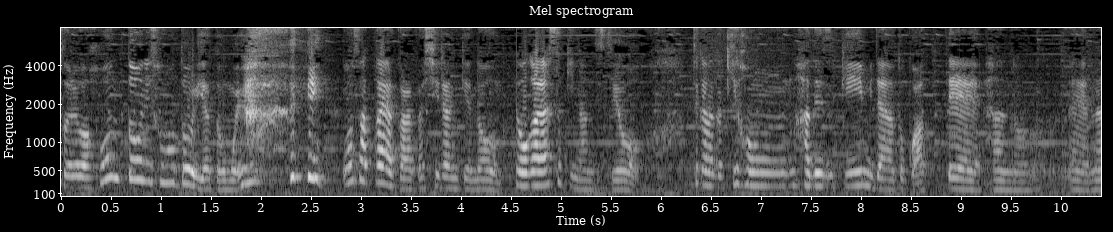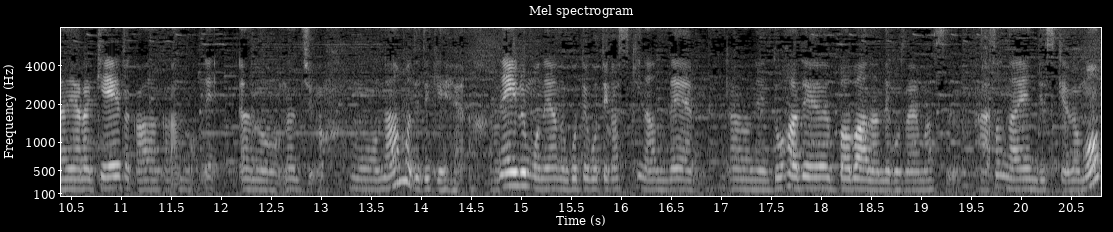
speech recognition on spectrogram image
それは本当にその通りやと思います。大阪やからか知らんけど、唐辛子好きなんですよ。てかなんか基本派手好きみたいなとこあって、あの、ね、なんやら系とか、なんかあのね、あの、なんちゅうの、もう何も出てけへん。ネイルもね、あの、ゴテゴテが好きなんで、あのね、ド派手ババアなんでございます。はい。そんな縁ですけども、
